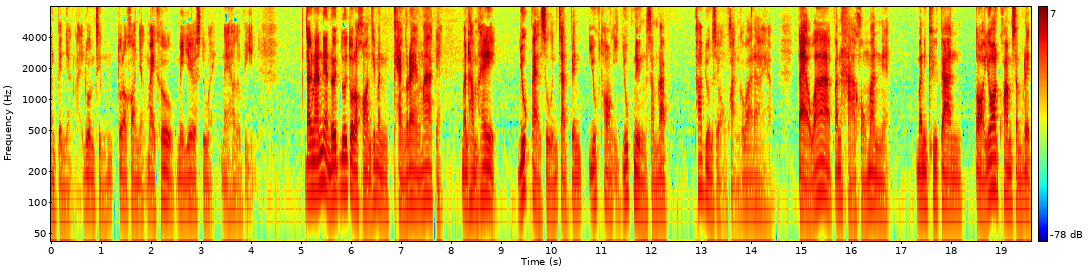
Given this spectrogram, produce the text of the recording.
มันเป็นอย่างไร รวมถึงตัวละครอย่างไมเคิลเมเยอร์สด้วยในฮาโลวีนดังนั้นเนี่ยด้วยด้วยตัวละครที่มันแข็งแรงมากเนี่ยมันทำให้ยุค 80 จัดเป็นยุคทองอีกยุคหนึ่งสำหรับภาพยนตร์สยองขวัญก็ว่าได้ครับ แต่ว่าปัญหาของมันเนี่ยมันคือการต่อยอดความสำเร็จ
